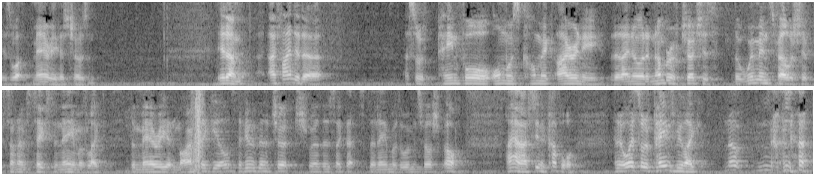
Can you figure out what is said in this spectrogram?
is what Mary has chosen. It, um, I find it a, a sort of painful, almost comic irony that I know at a number of churches, the women's fellowship sometimes takes the name of like the Mary and Martha Guild. Have you ever been to a church where there's like that's the name of the women's fellowship? Oh, I have. I've seen a couple. And it always sort of pains me like, no, no,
